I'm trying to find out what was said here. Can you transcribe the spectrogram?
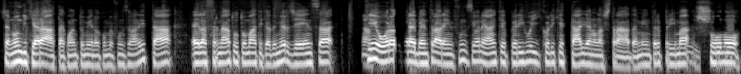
cioè non dichiarata quantomeno come funzionalità, è la frenata automatica d'emergenza che Ah. ora dovrebbe entrare in funzione anche per i veicoli che tagliano la strada, mentre prima Mm. solo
